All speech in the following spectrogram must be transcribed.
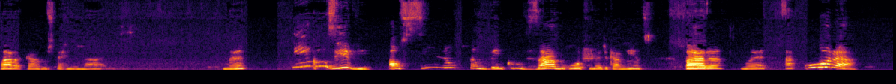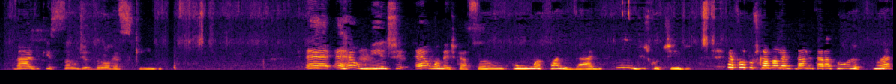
para casos terminais. Né? E, inclusive, auxílio também cruzado com outros medicamentos para não é, a cura da adicção de drogas químicas. É, é, realmente é uma medicação com uma qualidade indiscutível. É só buscar na, na literatura, não é?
